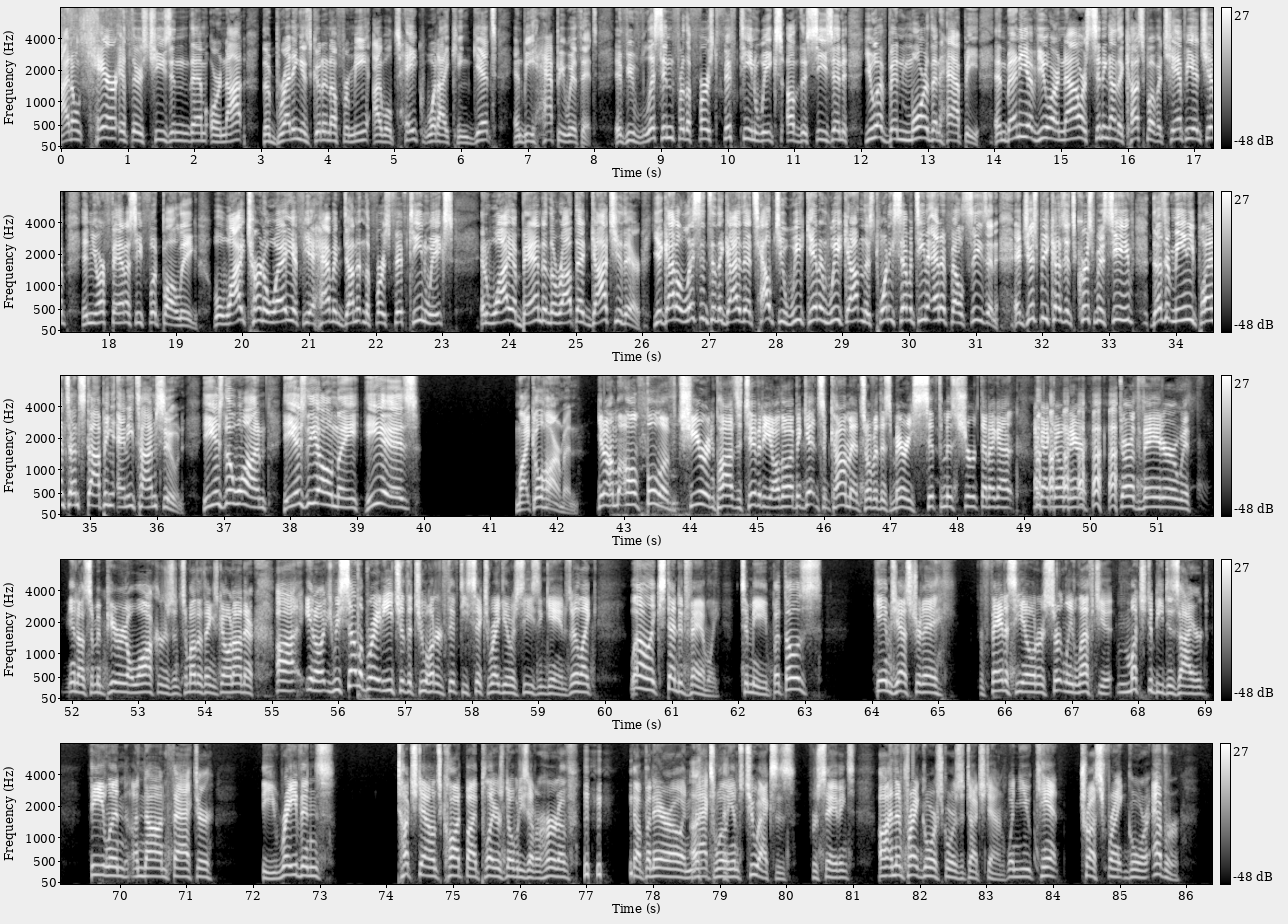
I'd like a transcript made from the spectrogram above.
I don't care if there's cheese in them or not. The breading is good enough for me. I will take what I can get and be happy with it. You've listened for the first 15 weeks of the season, you have been more than happy. And many of you are now are sitting on the cusp of a championship in your fantasy football league. Well, why turn away if you haven't done it in the first 15 weeks? And why abandon the route that got you there? You got to listen to the guy that's helped you week in and week out in this 2017 NFL season. And just because it's Christmas Eve doesn't mean he plans on stopping anytime soon. He is the one, he is the only, he is Michael Harmon. You know, I'm all full of cheer and positivity. Although I've been getting some comments over this Merry Sithmas shirt that I got, I got going here. Darth Vader with you know some Imperial walkers and some other things going on there. Uh, you know, we celebrate each of the 256 regular season games. They're like, well, extended family to me. But those games yesterday for fantasy owners certainly left you much to be desired. Thielen, a non-factor the Ravens touchdowns caught by players nobody's ever heard of. Campanaro and Maxx Williams, two X's for savings. Uh, and then Frank Gore scores a touchdown. When you can't trust Frank Gore ever,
